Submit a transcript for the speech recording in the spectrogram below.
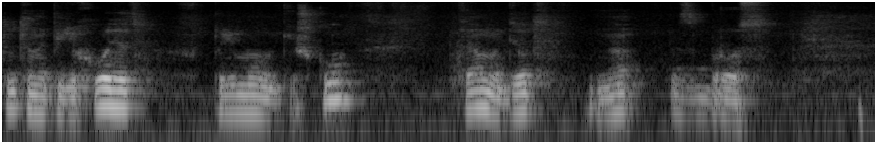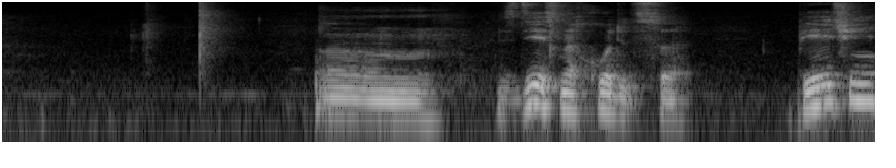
тут она переходит в прямую кишку. Там идет на сброс. Здесь находится печень.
